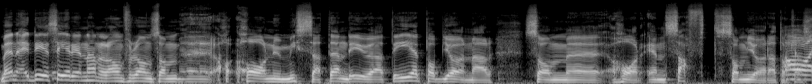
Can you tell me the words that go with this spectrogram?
Men eh, det serien handlar om för de som eh, ha- har nu missat den, det är ju att det är ett par björnar som eh, har en saft som gör att de Ja,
